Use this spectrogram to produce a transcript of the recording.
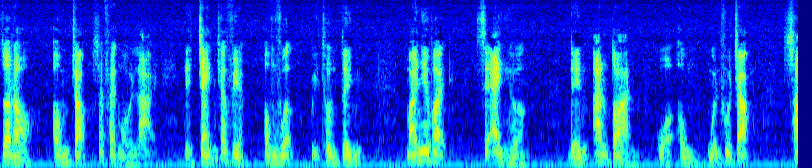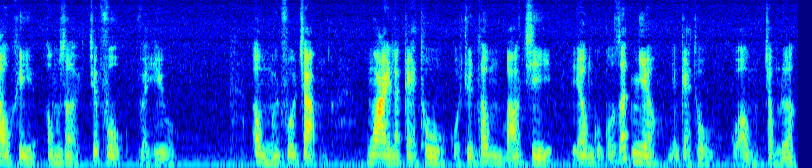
Do đó, ông Trọng sẽ phải ngồi lại để tránh cho việc ông Vượng bị thôn tính, mà như vậy sẽ ảnh hưởng đến an toàn của ông Nguyễn Phú Trọng sau khi ông rời chức vụ về hưu. Ông Nguyễn Phú Trọng, ngoài là kẻ thù của truyền thông báo chí thì ông cũng có rất nhiều những kẻ thù của ông trong nước.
